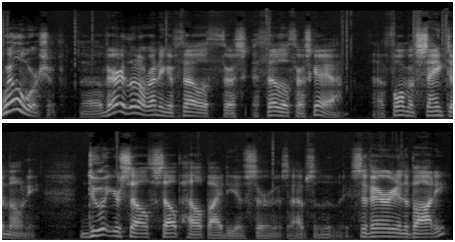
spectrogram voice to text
Will worship, uh, very little running of ethelothreskeia, a form of sanctimony. Do it yourself, self help idea of service, absolutely. Severity of the body,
